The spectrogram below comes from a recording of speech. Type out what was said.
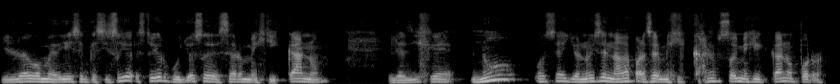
Y luego me dicen que si soy, estoy orgulloso de ser mexicano. Y les dije, no, o sea, yo no hice nada para ser mexicano, soy mexicano por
